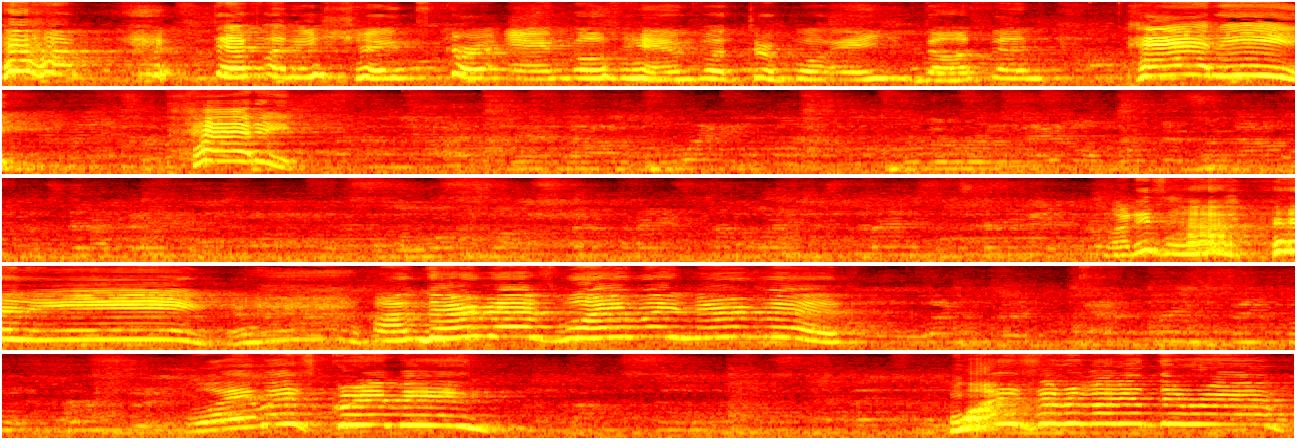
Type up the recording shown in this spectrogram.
Stephanie shakes Kurt Angle's hand, but Triple H doesn't. Patty! Patty! What is happening? I'm nervous. Why am I nervous? Why am I screaming? Why is everybody on the ramp?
